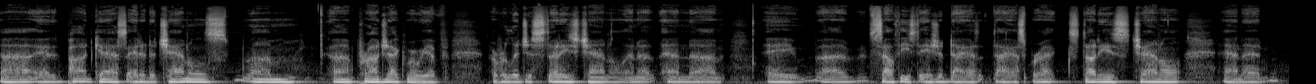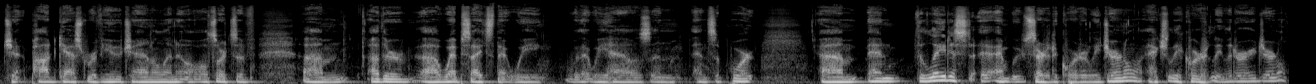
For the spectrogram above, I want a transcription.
uh, added podcasts, added a channels um, uh, project where we have a religious studies channel and a and um, a uh, Southeast Asia diasporic studies channel and a podcast review channel and all sorts of um, other uh, websites that we that we house and and support. Um, and the latest, uh, and we've started a quarterly journal, actually a quarterly literary journal.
